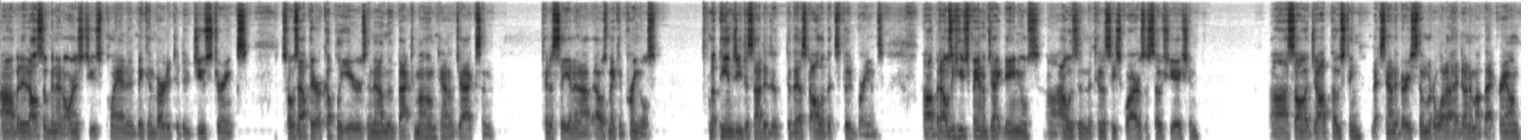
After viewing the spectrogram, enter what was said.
Uh, but it had also been an orange juice plant. It had been converted to do juice drinks. So I was out there a couple of years. And then I moved back to my hometown of Jackson, Tennessee. And then I, I was making Pringles. But P&G decided to divest all of its food brands. Uh, but I was a huge fan of Jack Daniels. Uh, I was in the Tennessee Squires Association. Uh, I saw a job posting that sounded very similar to what I had done in my background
